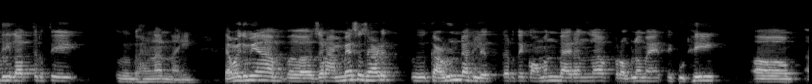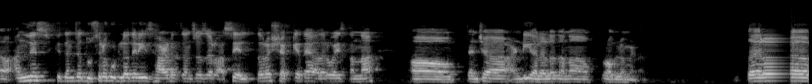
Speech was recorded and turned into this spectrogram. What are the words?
दिला तर ते घालणार नाही. त्यामुळे तुम्ही जर आंब्याचं झाड काढून टाकलेत तर ते कॉमन बॅरनला प्रॉब्लेम आहे. ते कुठेही अनलेस की त्यांचं दुसरं कुठलं तरी झाड त्यांचं जर असेल तरच शक्यता आहे. अदरवाईज त्यांना त्यांच्या अंडी घालायला त्यांना प्रॉब्लेम येणार. तर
